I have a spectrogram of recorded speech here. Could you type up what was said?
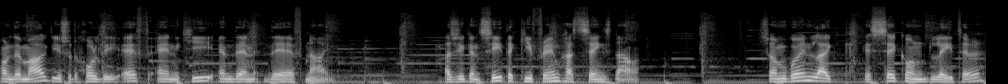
On the Mac you should hold the Fn key and then the F9. As you can see the keyframe has changed now. So I'm going like a second later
